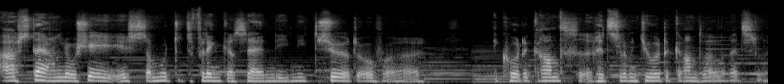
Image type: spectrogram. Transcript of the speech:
Als daar een logier is, dan moet het flinker zijn die niet zeurt over. Uh, ik hoor de krant ritselen, want je hoort de krant wel ritselen.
